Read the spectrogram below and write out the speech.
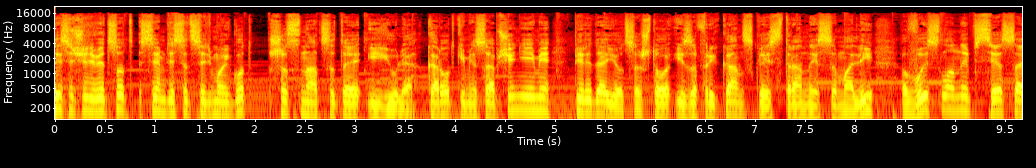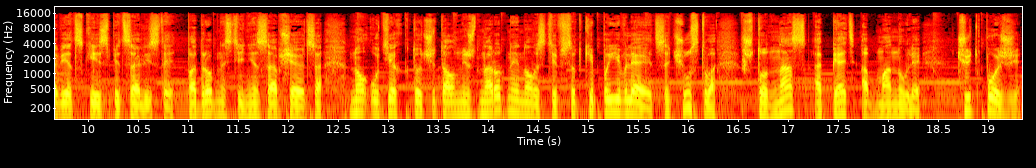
1977 год, 16 июля. Короткими сообщениями передается, что из африканской страны Сомали высланы все советские специалисты. Подробности не сообщаются, но у тех, кто читал международные новости, все-таки появляется чувство, что нас опять обманули. Чуть позже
